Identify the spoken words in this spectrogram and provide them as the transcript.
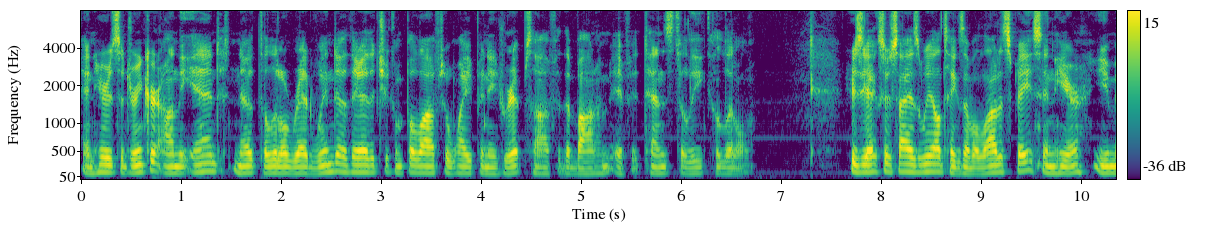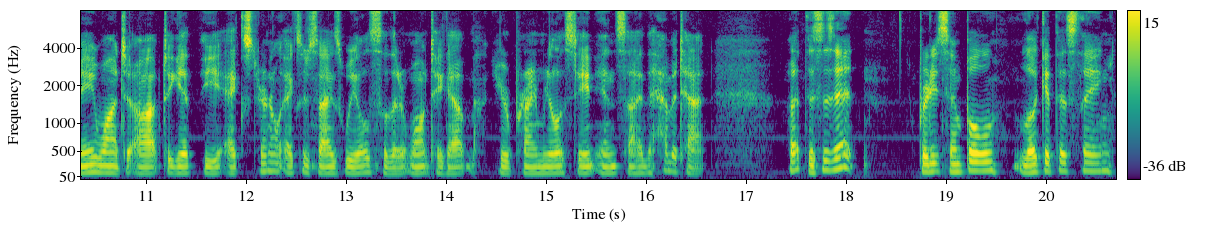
And here's the drinker on the end. Note the little red window there that you can pull off to wipe any drips off at the bottom if it tends to leak a little. Here's the exercise wheel, takes up a lot of space in here. You may want to opt to get the external exercise wheel so that it won't take up your prime real estate inside the habitat. But this is it. Pretty simple look at this thing.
